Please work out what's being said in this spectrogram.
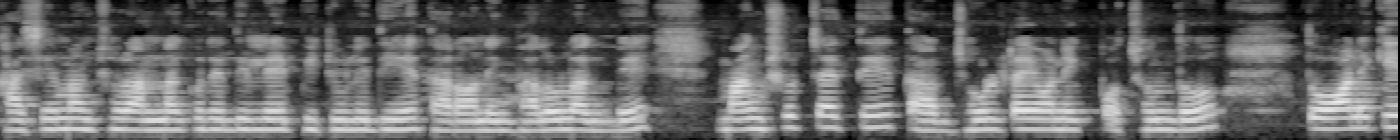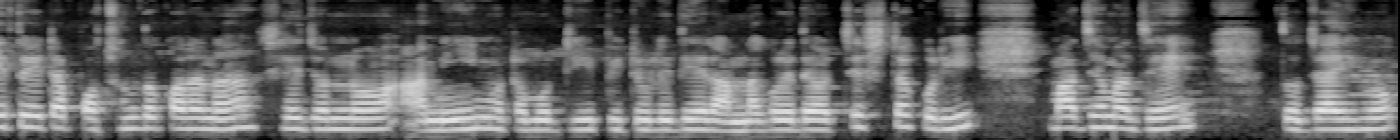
খাসির মাংস রান্না করে দিলে পিটুলি দিয়ে তার অনেক ভালো লাগবে। মাংসর চাইতে তার ঝোলটাই অনেক পছন্দ। তো অনেকেই তো এটা পছন্দ করে না সেই জন্য আমি মোটামুটি পিটুলি দিয়ে রান্না করে দেওয়ার চেষ্টা করি মাঝে মাঝে। তো যাই হোক,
